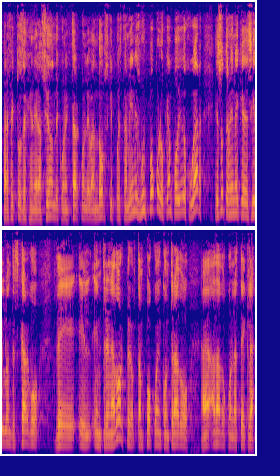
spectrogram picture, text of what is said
para efectos de generación, de conectar con Lewandowski, pues también es muy poco lo que han podido jugar. Eso también hay que decirlo en descargo del entrenador, pero tampoco ha encontrado, ha, dado con la tecla.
